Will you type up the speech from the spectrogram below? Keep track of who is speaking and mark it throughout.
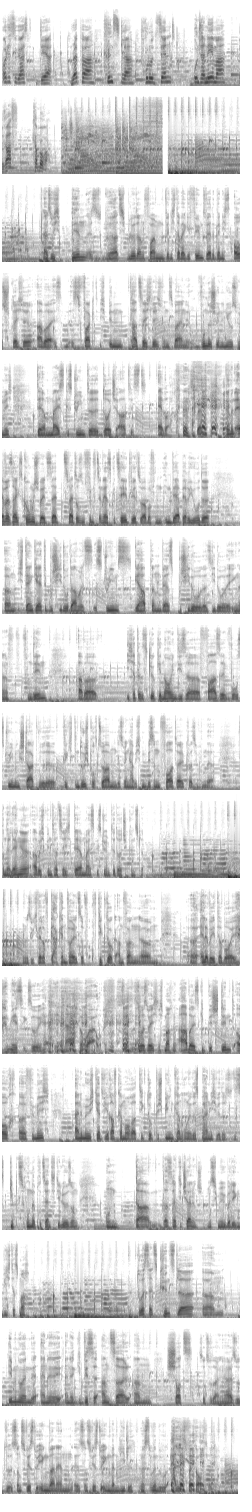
Speaker 1: Heute zu Gast der Rapper, Künstler, Produzent, Unternehmer Raf Kamora.
Speaker 2: Also ich bin, es hört sich blöd an, vor allem wenn ich dabei gefilmt werde, wenn ich es ausspreche, aber es ist Fakt, ich bin tatsächlich, und es war eine wunderschöne News für mich, der meistgestreamte deutsche Artist ever. Meine, wenn man ever sagt, ist komisch, weil es seit 2015 erst gezählt wird, so aber von in der Periode. Ähm, ich denke, hätte Bushido damals Streams gehabt, dann wäre es Bushido oder Sido oder irgendeiner von denen. Aber ich hatte das Glück, genau in dieser Phase, wo Streaming stark wurde, wirklich den Durchbruch zu haben. Deswegen habe ich ein bisschen einen Vorteil quasi von der, von der Länge, aber ich bin tatsächlich der meistgestreamte deutsche Künstler. Also ich werde auf gar keinen Fall jetzt auf, auf TikTok anfangen, ähm, äh, Elevator Boy mäßig so, hey, na, wow. So, sowas werde ich nicht machen. Aber es gibt bestimmt auch äh, für mich eine Möglichkeit, wie Raf Kamora TikTok bespielen kann, ohne dass es peinlich wird. Also das gibt hundertprozentig die Lösung. Und da, das ist halt die Challenge. Muss ich mir überlegen, wie ich das mache. Du hast als Künstler ähm, immer nur eine, eine, eine gewisse Anzahl an Shots sozusagen. Ja? Also du, sonst wirst du irgendwann ein, äh, sonst wirst du irgendwann Lidl, weißt du, wenn du alles verkaufst.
